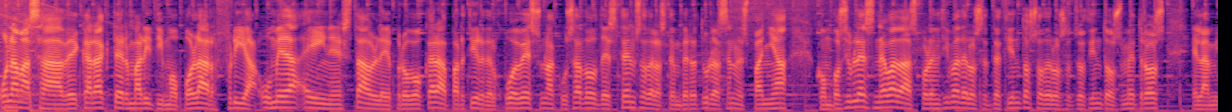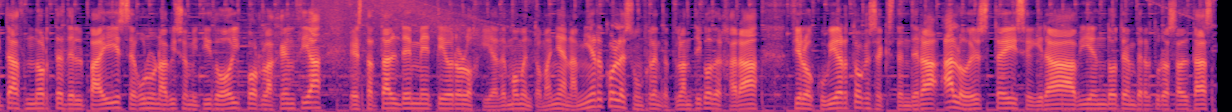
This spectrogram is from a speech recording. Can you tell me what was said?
Una masa de carácter marítimo polar, fría, húmeda e inestable provocará a partir del jueves un acusado descenso de las temperaturas en España con posibles nevadas por encima de los 700 o de los 800 metros en la mitad norte del país, según un aviso emitido hoy por la Agencia Estatal de Meteorología. De momento, mañana miércoles, un frente atlántico dejará cielo cubierto que se extenderá al oeste y seguirá habiendo temperaturas altas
